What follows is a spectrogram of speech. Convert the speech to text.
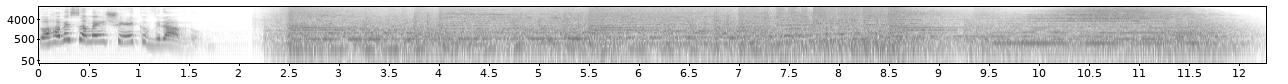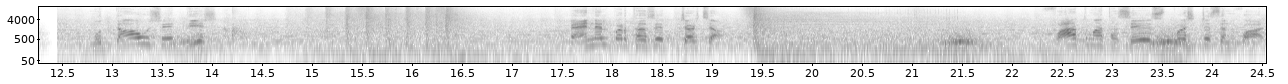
તો હવે સમય છે એક વિરામનો. મુદ્દાઓ છે દેશના. પેનલ પર થશે ચર્ચા. વાતમાં થશે સ્પષ્ટ સંવાદ.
